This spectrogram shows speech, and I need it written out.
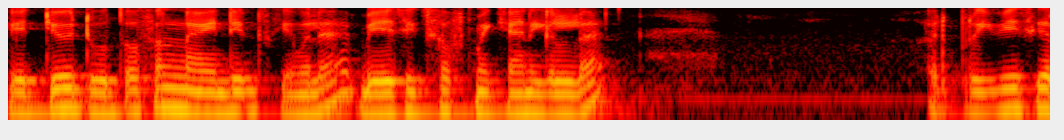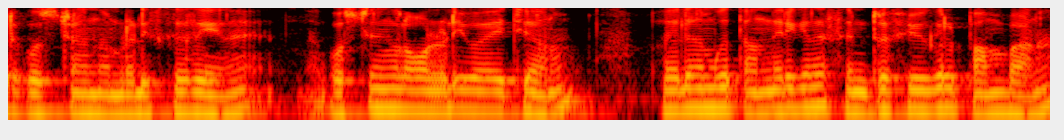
K T U two thousand nineteen സ്കീമിലെ ബേസിക്സ് ഓഫ് മെക്കാനിക്കലിലെ ഒരു പ്രീവിയസ് ഇയർ ക്വസ്റ്റ്യൻ ആണ് നമ്മൾ ഡിസ്കസ് ചെയ്യുന്നത്. ക്വസ്റ്റ്യൻ നിങ്ങൾ ഓൾറെഡി വായിച്ച് കാണും. അപ്പോൾ അതിൽ നമുക്ക് തന്നിരിക്കുന്ന സെൻട്രിഫ്യൂഗൽ പമ്പാണ്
